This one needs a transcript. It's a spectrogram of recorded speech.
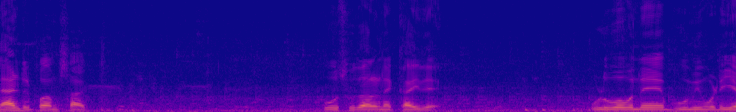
ಲ್ಯಾಂಡ್ ರಿಫಾರ್ಮ್ಸ್ ಆ್ಯಕ್ಟ್ ಭೂ ಸುಧಾರಣೆ ಕಾಯ್ದೆ ಉಳುವವನೇ ಭೂಮಿ ಒಡೆಯ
